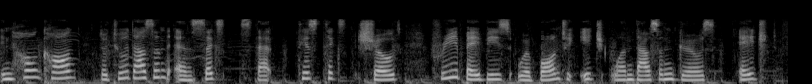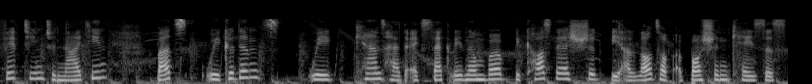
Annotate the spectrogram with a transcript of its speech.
In Hong Kong, the 2006 statistics showed three babies were born to each 1,000 girls aged 15 to 19, but we couldn't we can't have the exact number because there should be a lot of abortion cases.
